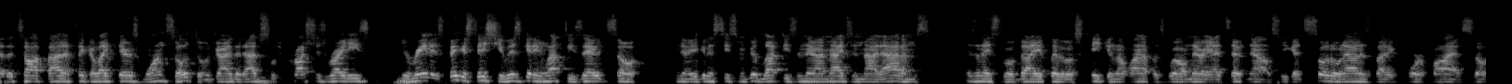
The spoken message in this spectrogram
uh, the top bat, I think I like there's Juan Soto, a guy that absolutely crushes righties. Urena's biggest issue is getting lefties out, so you know you're going to see some good lefties in there. I imagine Matt Adams is a nice little value play, little sneak in that lineup as well. And there, it's out now. So you got Soto and Adams batting four or five. So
